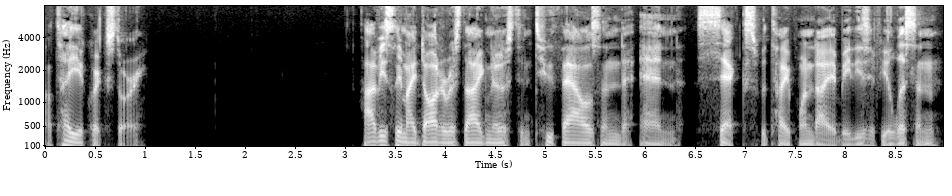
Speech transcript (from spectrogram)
I'll tell you a quick story. Obviously, my daughter was diagnosed in 2006 with type 1 diabetes. If you listen,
